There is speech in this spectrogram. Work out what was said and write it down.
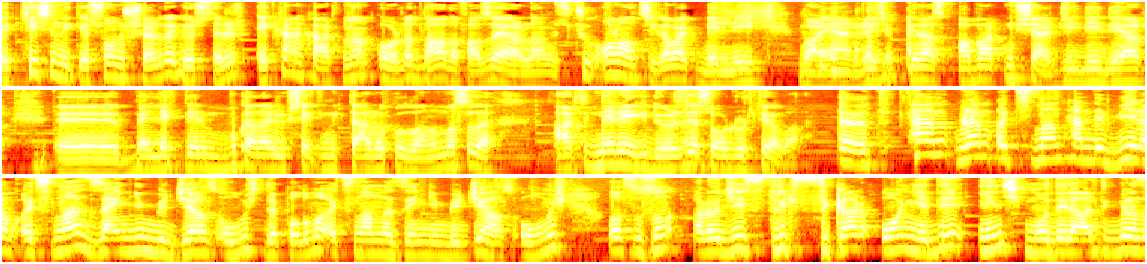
ve kesinlikle sonuçları da gösterir. Ekran kartından orada daha da fazla yararlanıyoruz. Çünkü 16 GB belleği var yani Recep. Biraz abartmışlar GDDR e, belleklerin bu kadar yüksek miktarda kullanılması da artık nereye gidiyoruz diye sordurtuyor bana. Evet. Hem RAM açısından hem de VRAM açısından zengin bir cihaz olmuş. Depolama açısından da zengin bir cihaz olmuş. Asus'un ROG Strix Scar 17 inç modeli artık biraz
